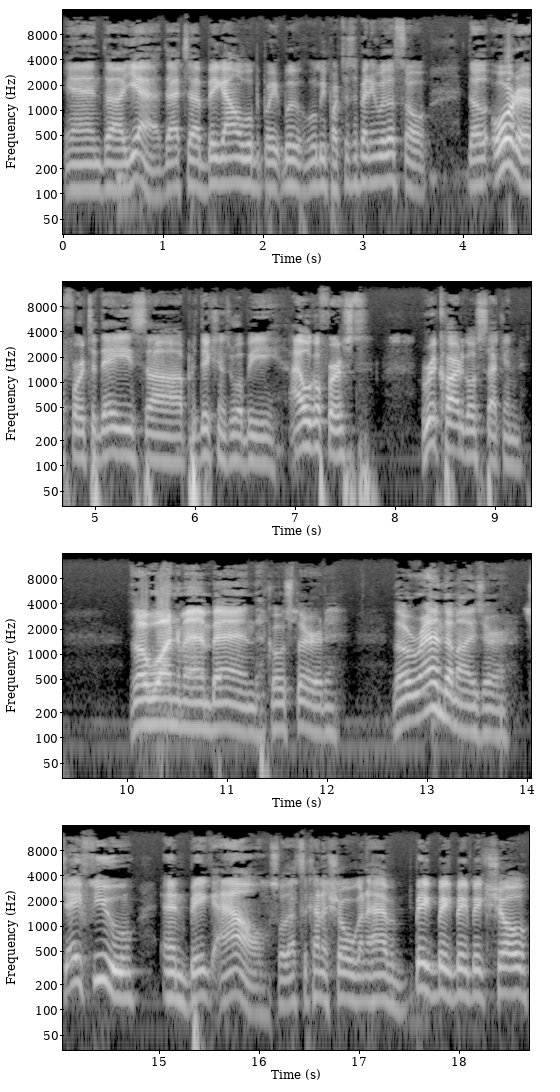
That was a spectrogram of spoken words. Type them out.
And uh, yeah, that's uh, Big Al will be will, will be participating with us. So the order for today's uh, predictions will be: I will go first. Rick Hard goes second. The one man band goes third. The randomizer, J Few, and Big Al. So that's the kind of show we're gonna have. A big, big, big, big show.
